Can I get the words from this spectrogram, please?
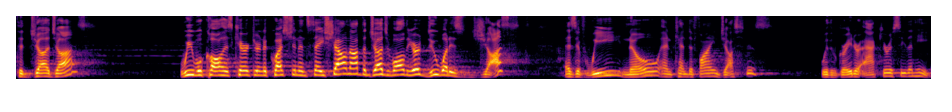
to judge us. We will call his character into question and say, Shall not the judge of all the earth do what is just? As if we know and can define justice with greater accuracy than he.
